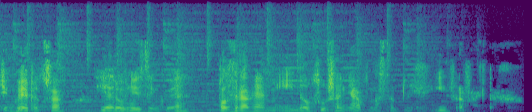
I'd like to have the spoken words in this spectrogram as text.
Dziękuję Piotrze. Ja również dziękuję. Pozdrawiam i do usłyszenia w następnych infrafaktach.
